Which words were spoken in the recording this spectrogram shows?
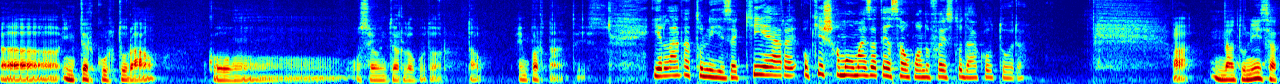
ah, intercultural, com o seu interlocutor. Então, é importante isso. E lá na Tunísia, que era o que chamou mais atenção quando foi estudar a cultura? Ah, na Tunísia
